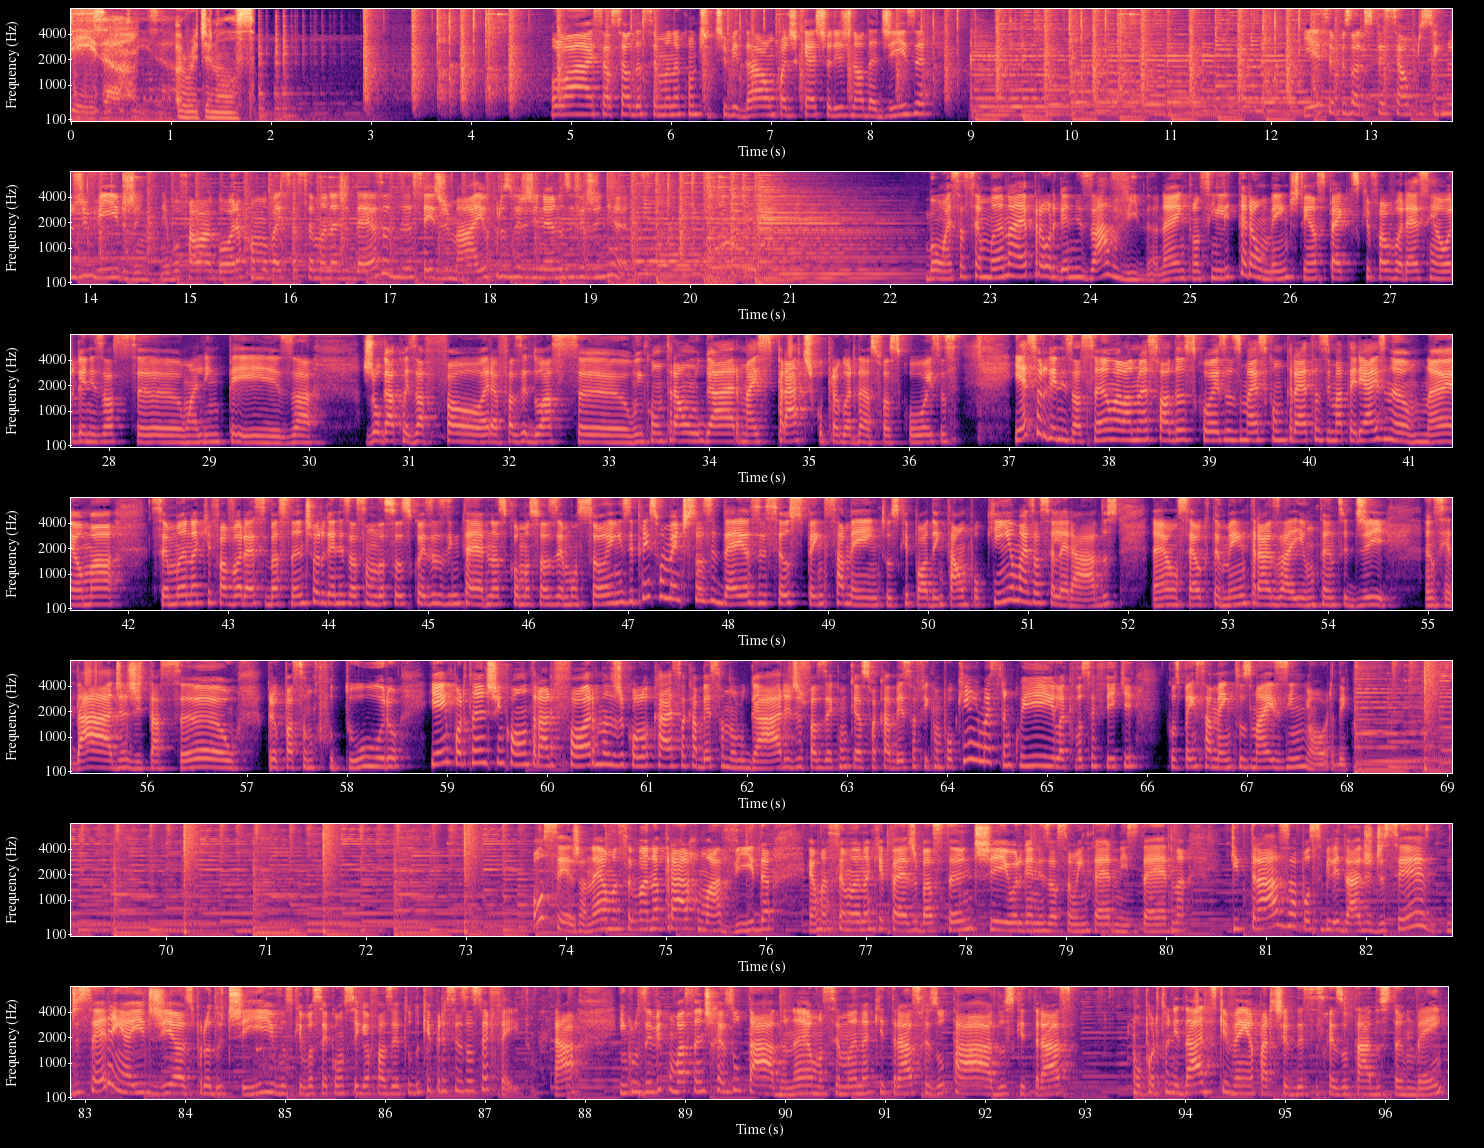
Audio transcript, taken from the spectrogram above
Deezer Originals. Olá, esse é o Céu da Semana com Titividade, um podcast original da Deezer. E esse é o um episódio especial para os signos de Virgem. Eu vou falar agora como vai ser a semana de 10 a 16 de maio para os virginianos e virginianas. Bom, essa semana é para organizar a vida, né? Então, assim, literalmente tem aspectos que favorecem a organização, a limpeza, jogar coisa fora, fazer doação, encontrar um lugar mais prático para guardar as suas coisas. E essa organização, ela não é só das coisas mais concretas e materiais, não, né? É uma Semana que favorece bastante a organização das suas coisas internas, como as suas emoções e principalmente suas ideias e seus pensamentos, que podem estar um pouquinho mais acelerados. Né? Um céu que também traz aí um tanto de ansiedade, agitação, preocupação com o futuro. E é importante encontrar formas de colocar essa cabeça no lugar e de fazer com que a sua cabeça fique um pouquinho mais tranquila, que você fique com os pensamentos mais em ordem. Seja, né, é uma semana para arrumar a vida, é uma semana que pede bastante organização interna e externa, que traz a possibilidade de, ser, de serem aí dias produtivos, que você consiga fazer tudo o que precisa ser feito, tá? Inclusive com bastante resultado, né? Uma semana que traz resultados, que traz oportunidades que vêm a partir desses resultados também.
